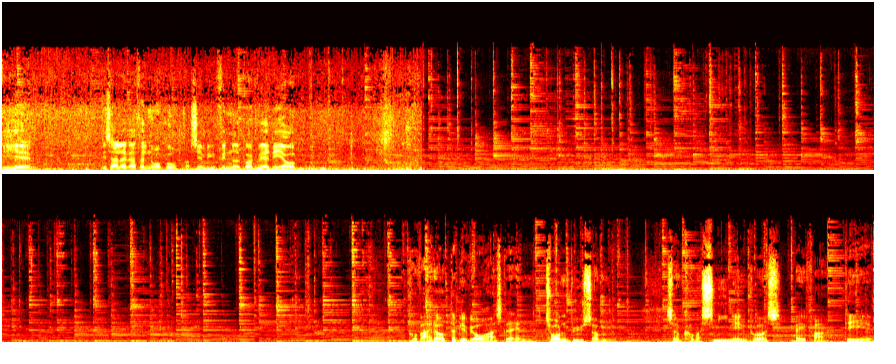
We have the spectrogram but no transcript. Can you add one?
vi, øh, vi sejler i hvert fald nordpå og ser, om vi kan finde noget godt vejr deroppe. På vej derop, der blev vi overrasket af en tordenby, som, som kommer snigende ind på os bagfra. Det, øh,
